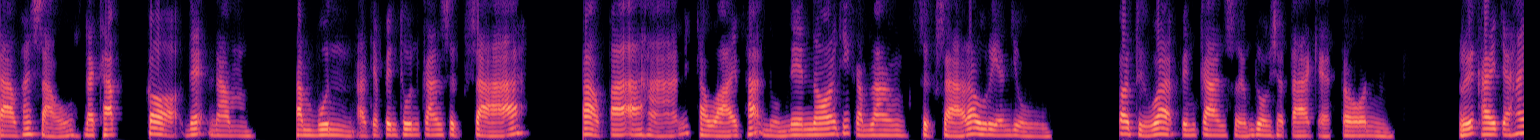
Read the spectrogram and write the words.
ดาวพระเสาร์นะครับ ก็แนะนำทำบุญอาจจะเป็นทุนการศึกษาข้าวปลาอาหาร ถวายพระหนุ่มเนนน้อยที่กำลังศึกษาเล่าเรียนอยู่ ก็ถือว่าเป็นการเสริมดวงชะตาแก่ตน หรือใครจะให้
